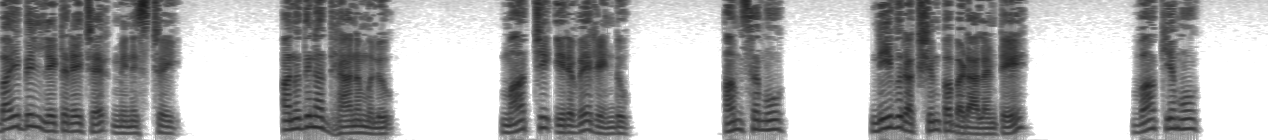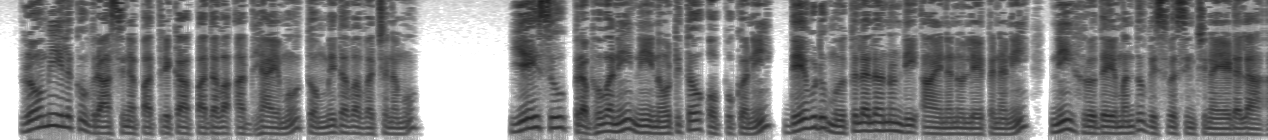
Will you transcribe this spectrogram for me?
బైబిల్ లిటరేచర్ మినిస్ట్రీ. అనుదిన ధ్యానములు. మార్చి ఇరవై రెండు. అంశము. నీవు రక్షింపబడాలంటే. వాక్యము. రోమీయులకు వ్రాసిన పత్రిక పదవ అధ్యాయము తొమ్మిదవ వచనము. యేసు ప్రభువని నీ నోటితో ఒప్పుకొని దేవుడు మృతులలో నుండి ఆయనను లేపెనని నీ హృదయమందు విశ్వసించిన ఎడల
